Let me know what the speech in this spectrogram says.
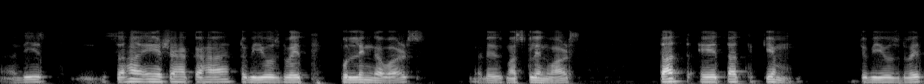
uh, these saha eshah kaha to be used with pullinga words that is masculine words. Tat etat kim to be used with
